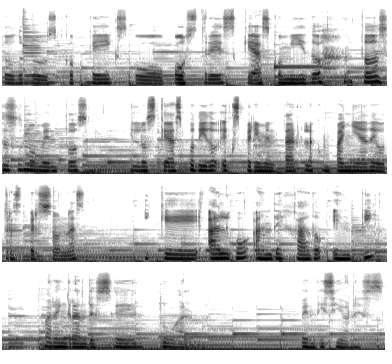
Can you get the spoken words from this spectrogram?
todos los cupcakes o postres que has comido, todos esos momentos en los que has podido experimentar la compañía de otras personas y que algo han dejado en ti para engrandecer tu alma. Bendiciones.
